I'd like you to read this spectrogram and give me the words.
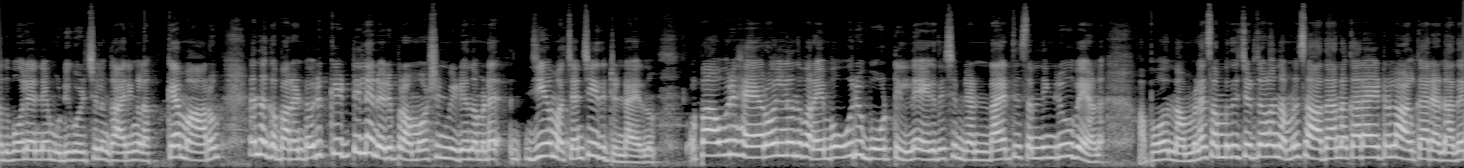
അതുപോലെ തന്നെ മുടി കൊഴിച്ചിലും കാര്യങ്ങളൊക്കെ മാറും എന്നൊക്കെ പറഞ്ഞിട്ട് ഒരു കിട്ടിലൻ ഒരു പ്രൊമോഷൻ വീഡിയോ നമ്മുടെ ജിയോ മച്ചാൻ ചെയ്തിട്ടുണ്ടായിരുന്നു. അപ്പോൾ ആ ഒരു ഹെയർ ഓയിലിനെന്ന് പറയുമ്പോൾ ഒരു ബോട്ടിലിന് ഏകദേശം രണ്ടായിരത്തി സംതിങ് രൂപയാണ്. അപ്പോൾ നമ്മളെ സംബന്ധിച്ചിടത്തോളം നമ്മൾ സാധാരണക്കാരായിട്ടുള്ള ആൾക്കാരാണ്. അത്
